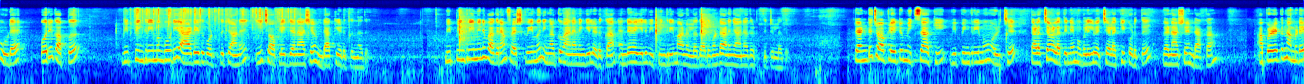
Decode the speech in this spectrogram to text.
കൂടെ ഒരു കപ്പ് വിപ്പിംഗ് ക്രീമും കൂടി ആഡ് ചെയ്ത് കൊടുത്തിട്ടാണ് ഈ ചോക്ലേറ്റ് ഗണാശ ഉണ്ടാക്കിയെടുക്കുന്നത്. വിപ്പിംഗ് ക്രീമിന് പകരം ഫ്രഷ് ക്രീം നിങ്ങൾക്ക് വേണമെങ്കിൽ എടുക്കാം. എന്റെ കയ്യിൽ വിപ്പിംഗ് ക്രീമാണുള്ളത്. അതുകൊണ്ടാണ് ഞാനത് എടുത്തിട്ടുള്ളത്. രണ്ട് ചോക്ലേറ്റും മിക്സാക്കി വിപ്പിംഗ് ക്രീമും ഒഴിച്ച് തിളച്ച വെള്ളത്തിന്റെ മുകളിൽ വെച്ച് ഇളക്കി കൊടുത്ത് ഗണാശ ഉണ്ടാക്കാം. അപ്പോഴേക്കും നമ്മുടെ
